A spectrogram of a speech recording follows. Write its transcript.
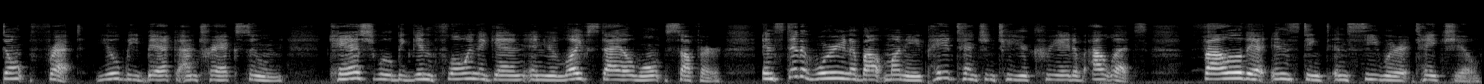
Don't fret. You'll be back on track soon. Cash will begin flowing again and your lifestyle won't suffer. Instead of worrying about money, pay attention to your creative outlets. Follow that instinct and see where it takes you.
